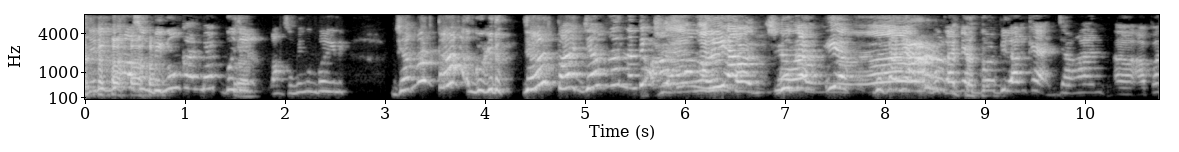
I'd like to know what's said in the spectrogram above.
Jadi gue langsung bingung kan beb, gue jadi langsung bingung gue gini. Jangan pak, gue gitu. Jangan pak, jangan nanti orang semua ngeliat. Bukan iya bukan yang bukan yang gue bilang kayak jangan eh, apa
